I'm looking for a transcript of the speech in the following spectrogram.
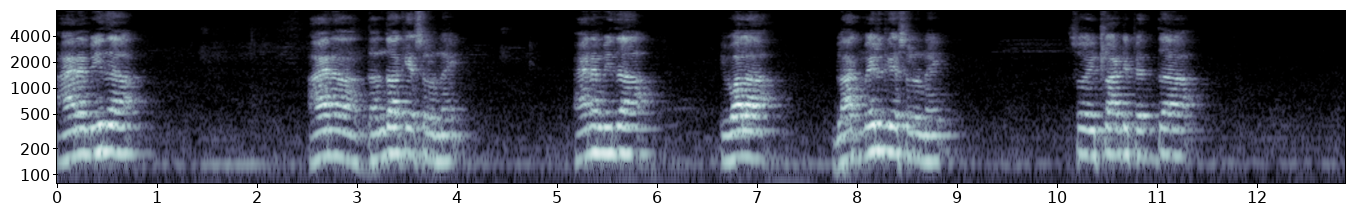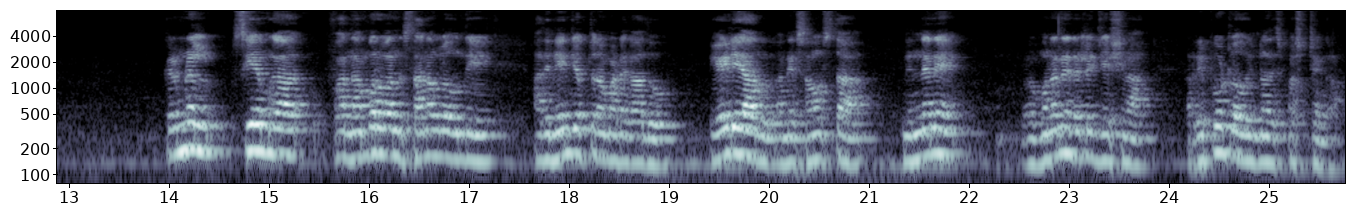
ఆయన మీద ఆయన దందా కేసులు ఉన్నాయి ఆయన మీద ఇవాళ బ్లాక్మెయిల్ కేసులు ఉన్నాయి సో ఇట్లాంటి పెద్ద క్రిమినల్ సీఎంగా ఫర్ నంబర్ వన్ స్థానంలో ఉంది అది నేను చెప్తున్నమాట కాదు. ఏడిఆర్ అనే సంస్థ నిన్ననే మొన్ననే రిలీజ్ చేసిన రిపోర్ట్లో ఉన్నది స్పష్టంగా.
